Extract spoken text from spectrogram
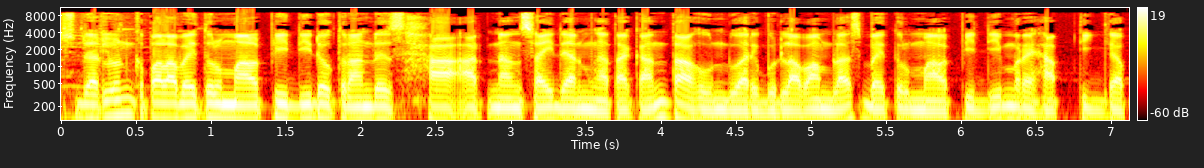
Sudarlun Kepala Baitul Mal PD Dr. Andes H. Adnan Saidan mengatakan tahun 2018 Baitul Mal PD merehab 38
